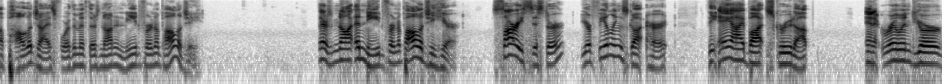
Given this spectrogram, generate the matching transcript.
apologize for them if there's not a need for an apology. There's not a need for an apology here. Sorry, sister. Your feelings got hurt. The AI bot screwed up and it ruined your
